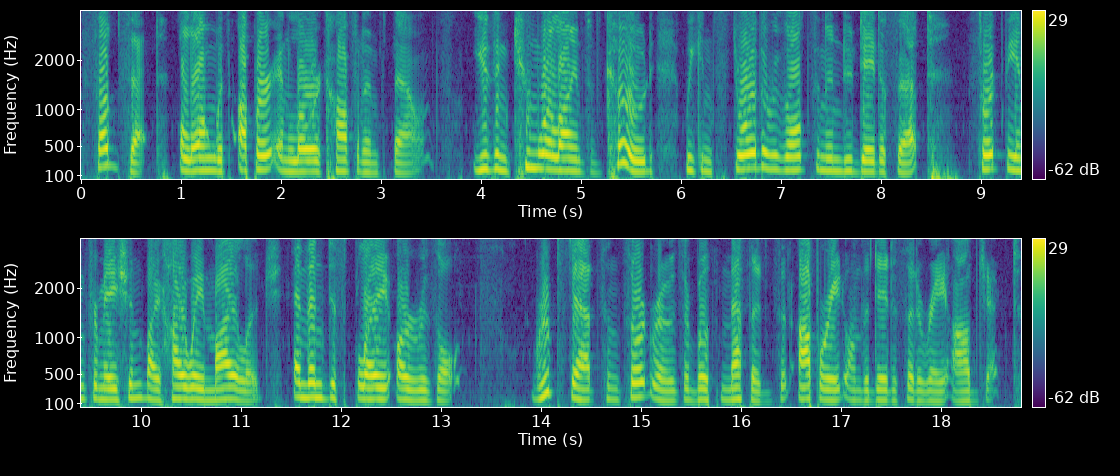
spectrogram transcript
subset, along with upper and lower confidence bounds. Using two more lines of code, we can store the results in a new dataset, sort the information by highway mileage, and then display our results. Group stats and sort rows are both methods that operate on the dataset array object.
